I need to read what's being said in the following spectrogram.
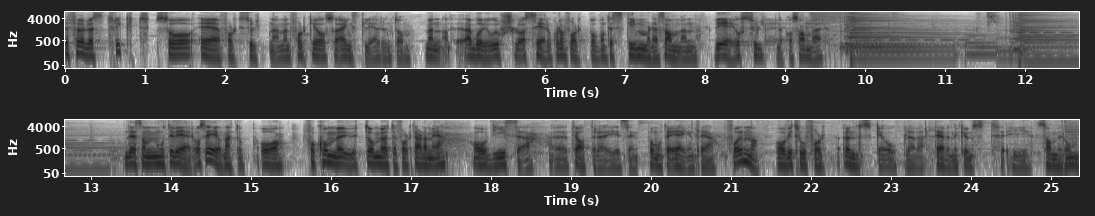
det føles trygt, så er folk sultne, men folk er også engstelige rundt om. Men jeg bor jo i Oslo og ser jo hvordan folk på en måte stimler sammen. Vi er jo sultne på samvær. Det som motiverer oss, er jo nettopp å få komme ut og møte folk der de er. Og vise eh, teatret i sin på en måte egentlige form. Da. Og vi tror folk ønsker å oppleve levende kunst i samme rom.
